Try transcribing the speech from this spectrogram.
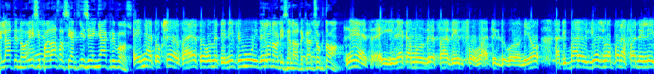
Ελάτε νωρίς, η παράσταση αρχίζει 9 ακριβώς. 9 το ξέρω, θα έρθω εγώ με την ύφη μου. Πιο νωρίς, ελάτε, κάτι 8. Ναι, η γυναίκα μου δεν θα έρθει γιατί φοβάται τον κορονοϊό. Θα την πάρει ο γιος μου από να φάνε λέει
